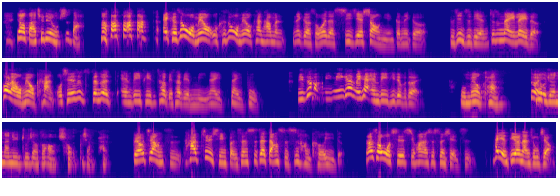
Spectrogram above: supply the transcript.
要打去练武室打。哎、可是我没有，我可是我没有看他们那个所谓的《西街少年》跟那个《紫禁之巅》，就是那一类的。后来我没有看，我其实是针对 MVP 是特别特别迷那一那一部。你知道，你你应该没看 MVP 对不对？我没有看，因为我，觉得男女主角都好丑，不想看。不要这样子，他剧情本身是在当时是很可以的。那时候我其实喜欢的是孙协志，他演第二男主角。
